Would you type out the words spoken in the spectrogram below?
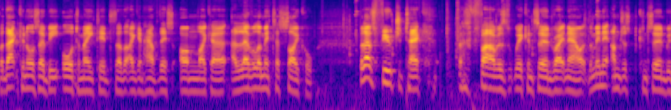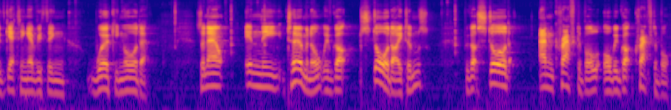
But that can also be automated so that I can have this on like a, a level emitter cycle. But that's future tech as far as we're concerned right now. At the minute, I'm just concerned with getting everything working order. So now, in the terminal, we've got stored items. We've got stored and craftable, or we've got craftable.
